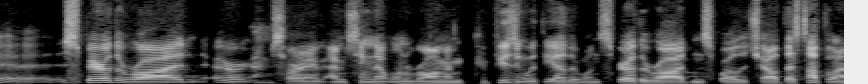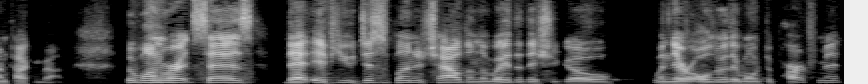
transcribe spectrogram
uh spare the rod," or I'm sorry, I'm saying that one wrong. I'm confusing with the other one. Spare the rod and spoil the child. That's not the one I'm talking about. The one where it says that if you discipline a child in the way that they should go, when they're older, they won't depart from it.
